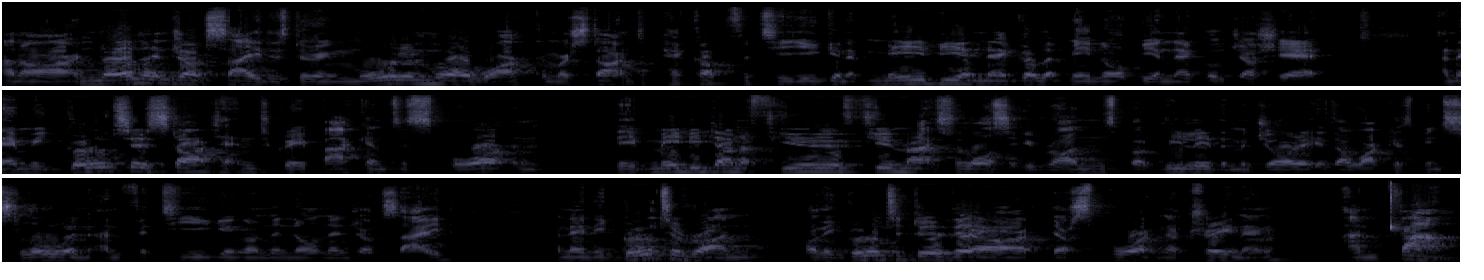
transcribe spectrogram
and our non-injured side is doing more and more work and we're starting to pick up fatigue and it may be a niggle, it may not be a niggle just yet. and then we go to start to integrate back into sport and they've maybe done a few few max velocity runs but really the majority of their work has been slow and, and fatiguing on the non-injured side and then they go to run or they go to do their their sport and their training and bam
